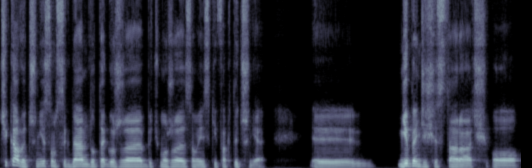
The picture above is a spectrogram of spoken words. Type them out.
ciekawe, czy nie są sygnałem do tego, że być może Zeleński faktycznie yy, nie będzie się starać o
